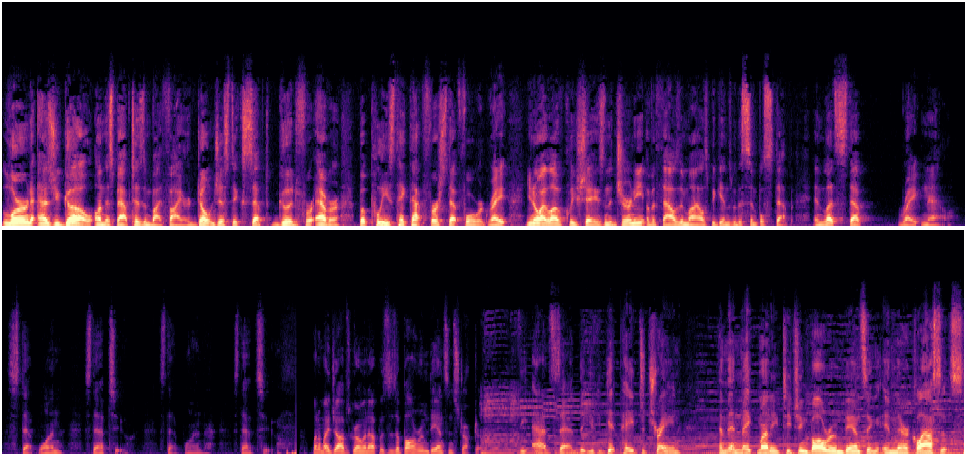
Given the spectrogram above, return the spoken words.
learn as you go on this baptism by fire. Don't just accept good forever, but please take that first step forward, right? You know I love cliches, and the journey of a thousand miles begins with a simple step. And let's step right now. Step one, step two, step one, step two. One of my jobs growing up was as a ballroom dance instructor. The ad said that you could get paid to train and then make money teaching ballroom dancing in their classes.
